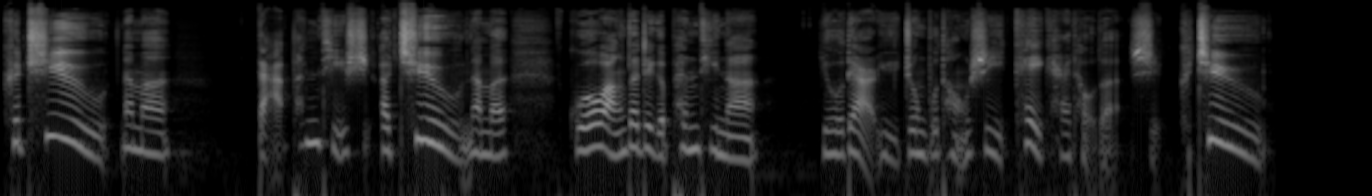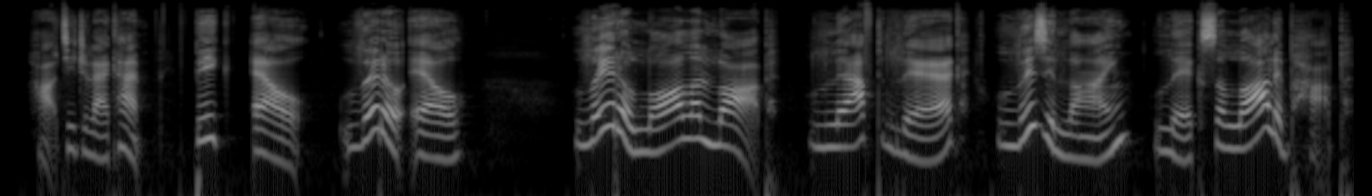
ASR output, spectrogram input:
k a c h o o 那么打喷嚏是 a c h o o 那么 国王的这个喷嚏呢，有点与众不同，是以 K 开头的，是 K2。好，接着来看 Big L Little L Little Lola Lop Left leg Lizzie line licks a lollipop。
